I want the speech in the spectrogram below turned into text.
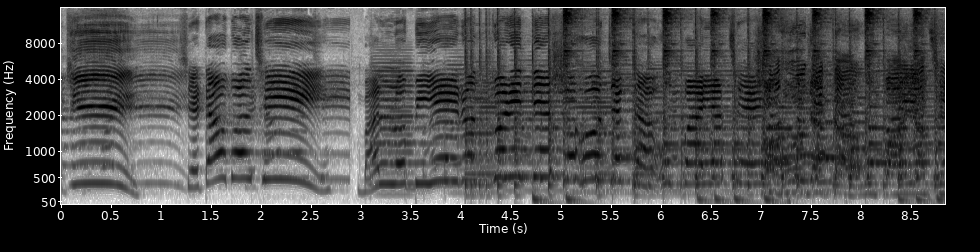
কি? সেটাও বলছি। বাল্য বিয়ে রোধ করিতে সহজ একটা উপায় আছে। সহজ একটা উপায় আছে।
